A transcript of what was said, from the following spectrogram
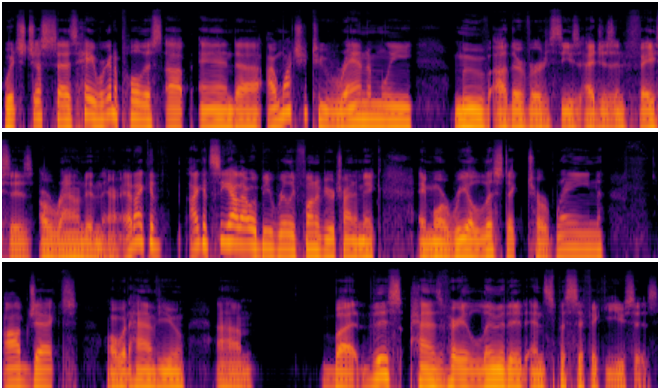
which just says, hey, we're going to pull this up, and uh, I want you to randomly move other vertices, edges, and faces around in there. And I could I could see how that would be really fun if you were trying to make a more realistic terrain object or what have you. Um, but this has very limited and specific uses.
